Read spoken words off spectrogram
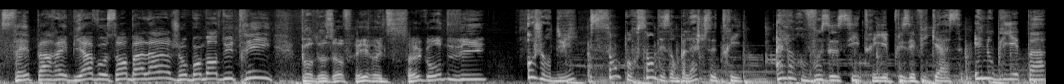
Séparez bien vos emballages au moment du tri pour nous offrir une seconde vie. Aujourd'hui, 100% des emballages se trient. Alors vous aussi triez plus efficace. Et n'oubliez pas,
